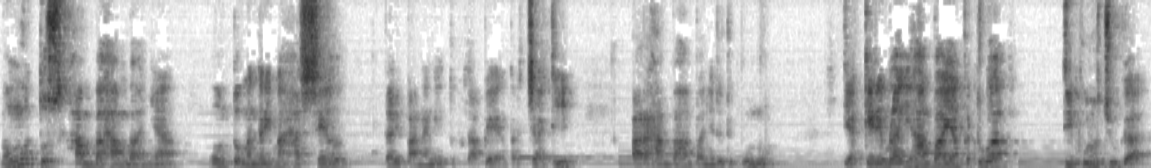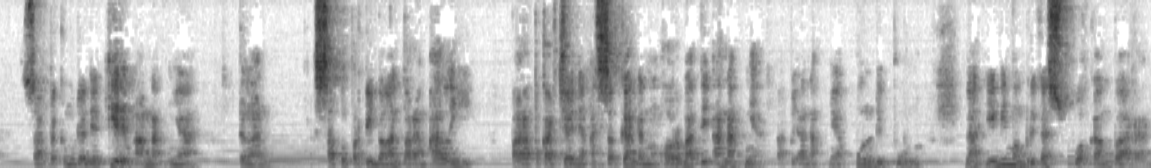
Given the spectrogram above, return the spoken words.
mengutus hamba-hambanya untuk menerima hasil dari panen itu. Tapi yang terjadi, para hamba-hambanya itu dibunuh. Dia kirim lagi hamba yang kedua, dibunuh juga. Sampai kemudian dia kirim anaknya dengan satu pertimbangan barangkali para pekerja ini akan segan dan menghormati anaknya, tapi anaknya pun dibunuh. Nah, ini memberikan sebuah gambaran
